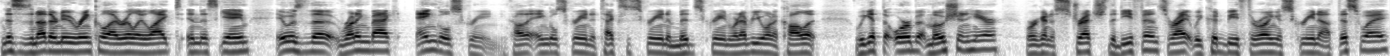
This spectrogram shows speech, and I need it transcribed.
This is another new wrinkle I really liked in this game. It was the running back angle screen. You call it angle screen, a Texas screen, a mid screen, whatever you want to call it. We get the orbit motion here. We're going to stretch the defense, right? We could be throwing a screen out this way.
